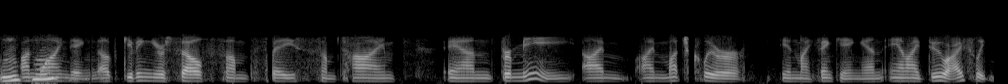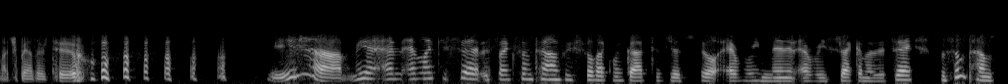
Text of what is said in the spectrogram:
Mhm. unwinding, of giving yourself some space, some time. And for me, I'm I'm much clearer in my thinking and and I do I sleep much better too. Yeah, yeah, and and like you said, it's like sometimes we feel like we've got to just fill every minute, every second of the day, but sometimes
